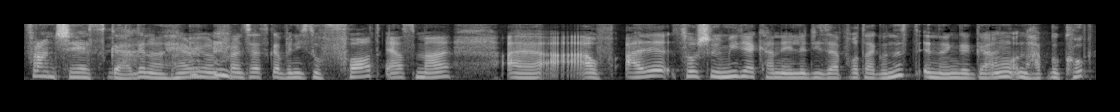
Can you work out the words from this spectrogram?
Francesca, genau. Harry und Francesca bin ich sofort erstmal äh, auf alle Social Media Kanäle dieser ProtagonistInnen gegangen und habe geguckt,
